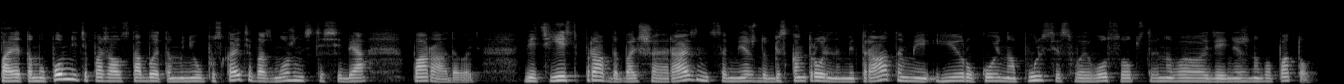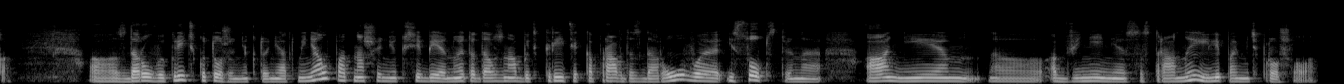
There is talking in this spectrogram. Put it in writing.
Поэтому помните, пожалуйста, об этом и не упускайте возможности себя порадовать. Ведь есть, правда, большая разница между бесконтрольными тратами и рукой на пульсе своего собственного денежного потока. А, здоровую критику тоже никто не отменял по отношению к себе, но это должна быть критика, правда, здоровая и собственная, а не а, обвинение со стороны или память прошлого.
